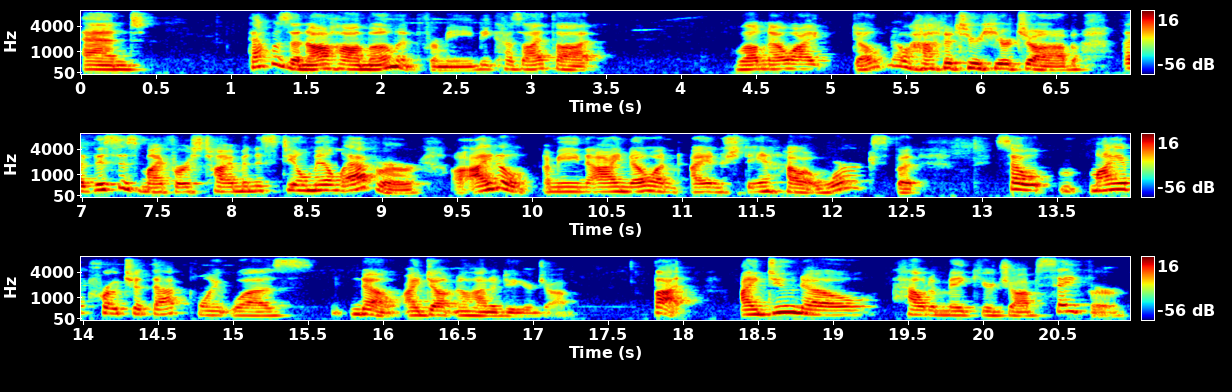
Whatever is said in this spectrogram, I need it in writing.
And that was an aha moment for me because I thought, well, no, I don't know how to do your job. Uh, this is my first time in a steel mill ever. I don't, I mean, I know and I understand how it works, but so my approach at that point was no, I don't know how to do your job, but I do know how to make your job safer.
